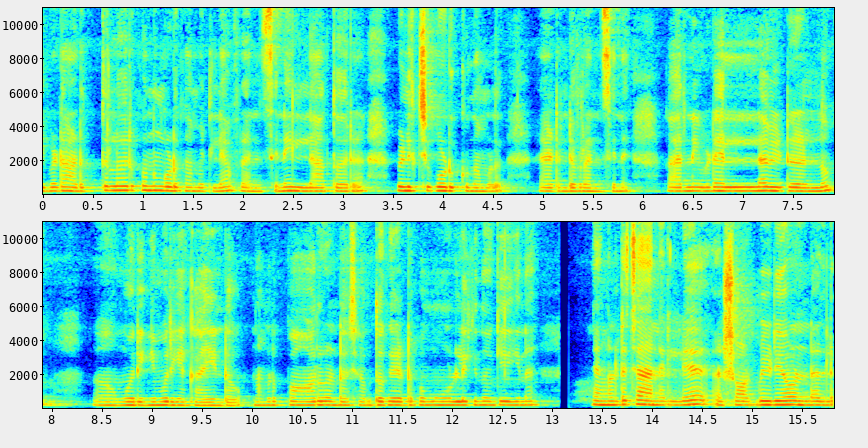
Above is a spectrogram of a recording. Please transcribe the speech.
ഇവിടെ അടുത്തുള്ളവർക്കൊന്നും കൊടുക്കാൻ പറ്റില്ല. ഫ്രണ്ട്സിന് ഇല്ലാത്തവരെ വിളിച്ച് കൊടുക്കും നമ്മൾ ഏട്ടന്റെ ഫ്രണ്ട്സിന് കാരണം ഇവിടെ എല്ലാ വീടുകളിലും മുരിങ്ങ മുരിങ്ങക്കായ ഉണ്ടാവും. നമ്മുടെ പാറു കണ്ടോ ശബ്ദമൊക്കെ കേട്ടപ്പോൾ മുകളിലേക്ക് നോക്കിയിരിക്കുന്നത് ഞങ്ങളുടെ ചാനലിൽ ഷോർട്ട് വീഡിയോ ഉണ്ട്. അതിൽ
